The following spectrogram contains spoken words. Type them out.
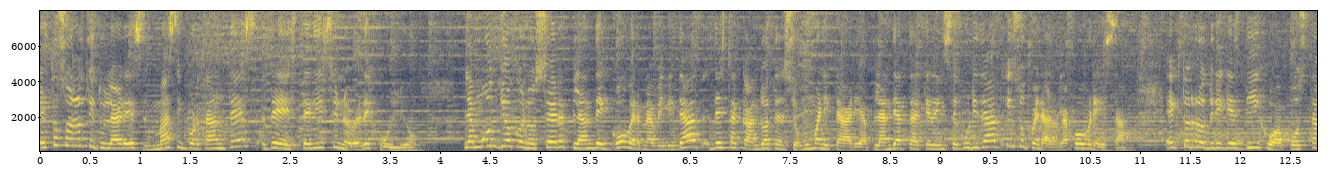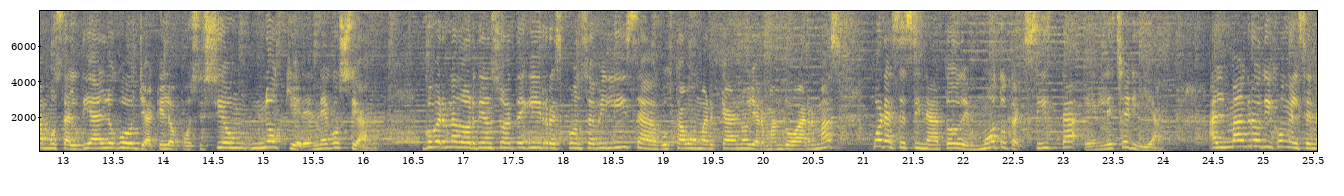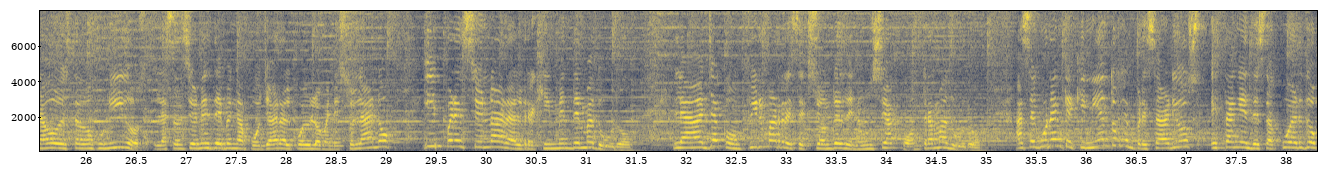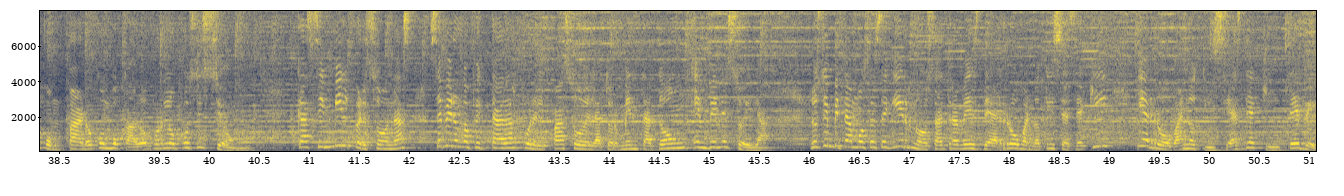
Estos son los titulares más importantes de este 19 de julio. La MUD dio a conocer plan de gobernabilidad, destacando atención humanitaria, plan de ataque de inseguridad y superar la pobreza. Héctor Rodríguez dijo, apostamos al diálogo ya que la oposición no quiere negociar. Gobernador de Anzuategui responsabiliza a Gustavo Marcano y Armando Armas por asesinato de mototaxista en lechería. Almagro dijo en el Senado de Estados Unidos, las sanciones deben apoyar al pueblo venezolano y presionar al régimen de Maduro. La Haya confirma recepción de denuncia contra Maduro. Aseguran que 500 empresarios están en desacuerdo con paro convocado por la oposición. Casi mil personas se vieron afectadas por el paso de la tormenta Don en Venezuela. Los invitamos a seguirnos a través de arroba noticias de aquí y arroba noticias de aquí TV.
